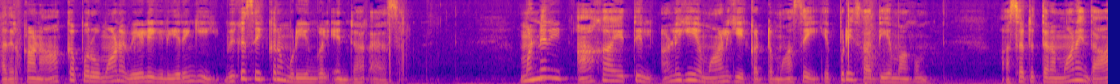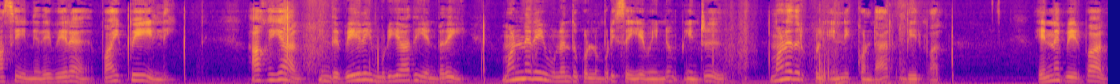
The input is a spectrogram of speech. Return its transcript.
அதற்கான ஆக்கப்பூர்வமான வேலையில் இறங்கி வெகு சீக்கிரம் முடியுங்கள் என்றார் அரசர். மன்னரின் ஆகாயத்தில் அழகிய மாளிகை கட்டும் ஆசை எப்படி சாத்தியமாகும்? அசட்டுத்தனமான இந்த ஆசையை நிறைவேற வாய்ப்பே இல்லை. ஆகையால் இந்த வேலை முடியாது என்பதை மன்னரை உணர்ந்து கொள்ளும்படி செய்ய வேண்டும் என்று மனதிற்குள் எண்ணிக்கொண்டார் பீர்பால். என்ன பீர்பால்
